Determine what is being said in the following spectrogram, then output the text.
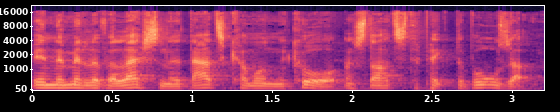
in the middle of a lesson, the dad's come on the court and starts to pick the balls up.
